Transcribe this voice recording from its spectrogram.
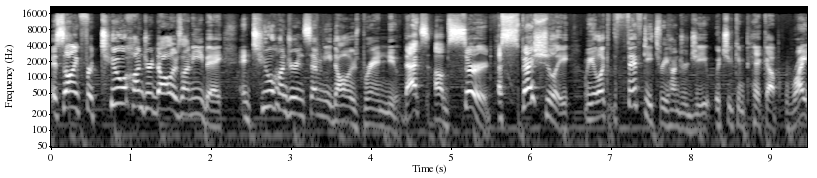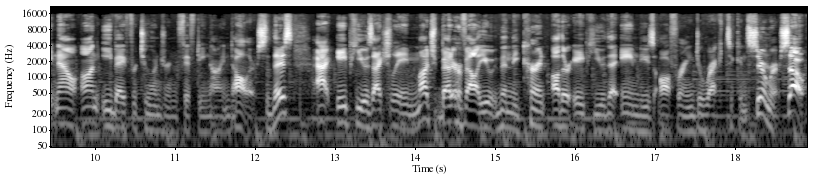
is selling for $200 on eBay and $270 brand new. That's absurd, especially when you look at the 5300G, which you can pick up right now on eBay for $259. So this APU is actually a much better value than the current other APU that AMD is offering direct to consumer. So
